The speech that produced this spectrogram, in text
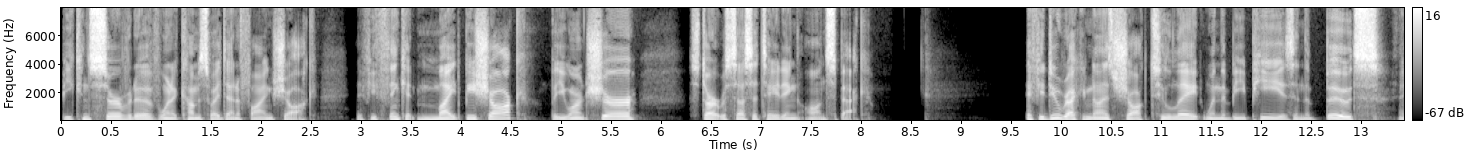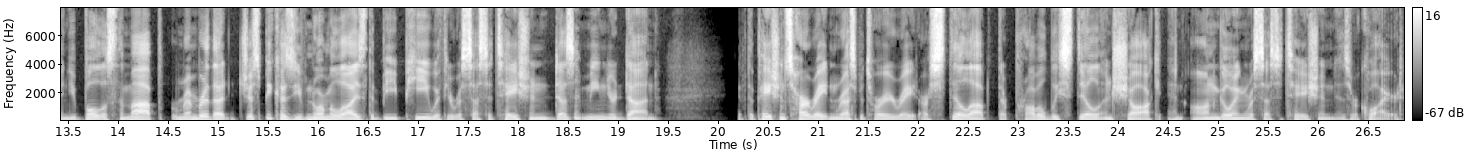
Be conservative when it comes to identifying shock. If you think it might be shock, but you aren't sure, start resuscitating on spec. If you do recognize shock too late when the BP is in the boots and you bolus them up, remember that just because you've normalized the BP with your resuscitation doesn't mean you're done. If the patient's heart rate and respiratory rate are still up, they're probably still in shock and ongoing resuscitation is required.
